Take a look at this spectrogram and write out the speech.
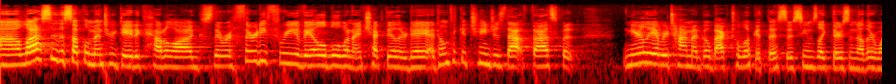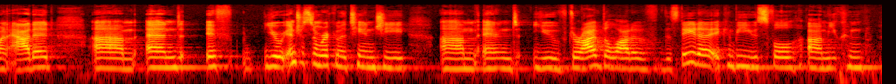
uh, lastly, the supplementary data catalogs. There were 33 available when I checked the other day. I don't think it changes that fast, but nearly every time I go back to look at this, it seems like there's another one added. Um, and if you're interested in working with TNG, um, and you've derived a lot of this data, it can be useful. Um, you can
